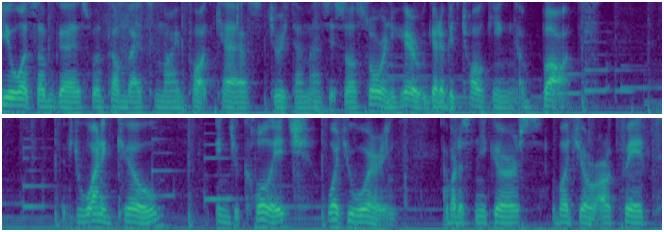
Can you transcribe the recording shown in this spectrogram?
Yo, what's up, guys? Welcome back to my podcast, Cerita Mahasiswa. So, so in here, we're gonna be talking about if you want to go into college, what you're wearing, about the sneakers, about your outfit,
